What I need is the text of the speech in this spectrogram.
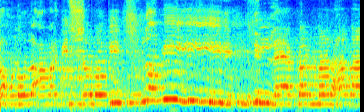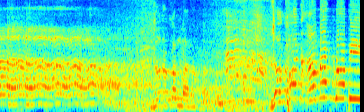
তখন হলো আমার বিশ্ব নবী। নবী হাবা যেরকম মারাবা যখন আমার নবী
